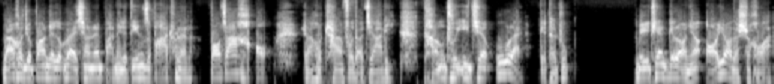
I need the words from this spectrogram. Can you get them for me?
然后就帮这个外乡人把那个钉子拔出来了，包扎好，然后搀扶到家里，腾出一间屋来给他住。每天给老娘熬药的时候啊，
